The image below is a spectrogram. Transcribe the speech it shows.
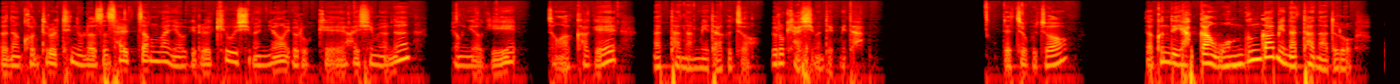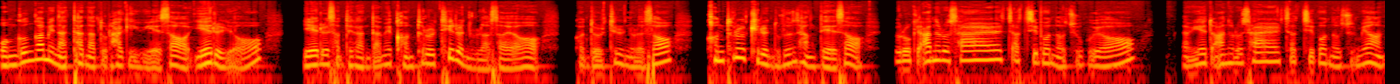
그다음 컨트롤 T 눌러서 살짝만 여기를 키우시면요. 이렇게 하시면은 영역이 정확하게 나타납니다. 그죠? 이렇게 하시면 됩니다. 됐죠? 그죠? 자, 근데 약간 원근감이 나타나도록, 원근감이 나타나도록 하기 위해서 얘를요, 얘를 선택한 다음에 컨트롤 T를 눌러서요, 컨트롤 T를 눌러서 컨트롤 키를 누른 상태에서 이렇게 안으로 살짝 집어 넣어 주고요. 그다음 얘도 안으로 살짝 집어 넣어 주면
